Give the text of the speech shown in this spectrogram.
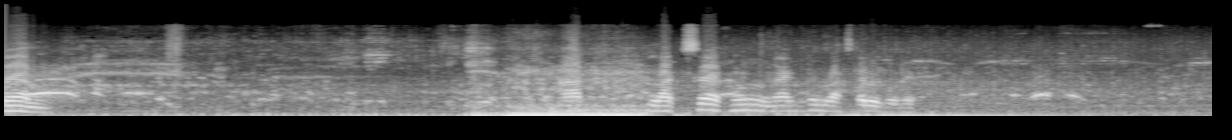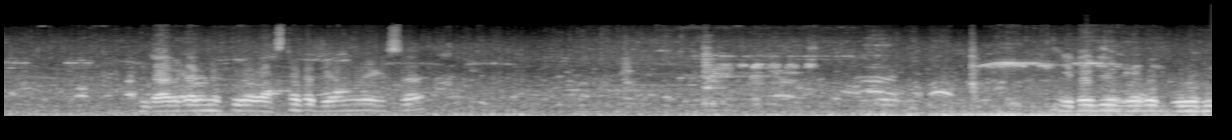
জ্যাম লাগছে এখন একদম রাস্তার উপরে। যার কারণে পুরো রাস্তাটা জ্যাম হয়ে গেছে। এটা যে বড় গরু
